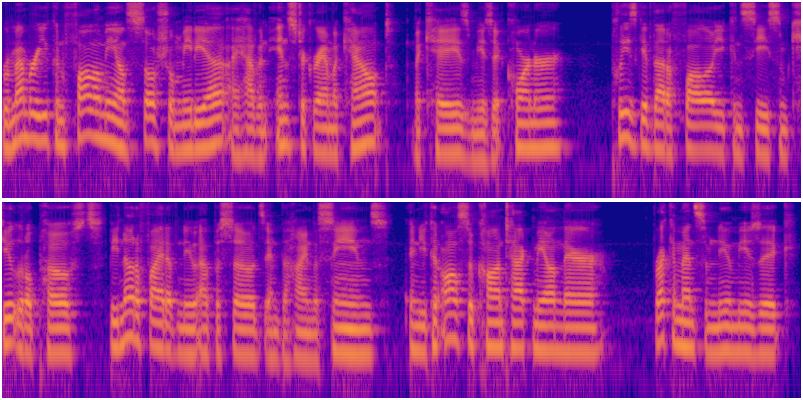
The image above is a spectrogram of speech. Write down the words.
Remember, you can follow me on social media. I have an Instagram account, McKay's Music Corner. Please give that a follow. You can see some cute little posts, be notified of new episodes and behind the scenes. And you can also contact me on there, recommend some new music,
